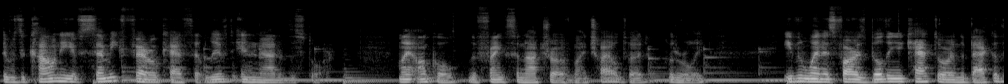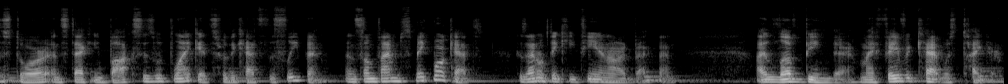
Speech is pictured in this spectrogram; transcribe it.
There was a colony of semi-feral cats that lived in and out of the store. My uncle, the Frank Sinatra of my childhood, literally, even went as far as building a cat door in the back of the store and stacking boxes with blankets for the cats to sleep in, and sometimes make more cats, because I don't think he TNR'd back then. I loved being there. My favorite cat was Tiger.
